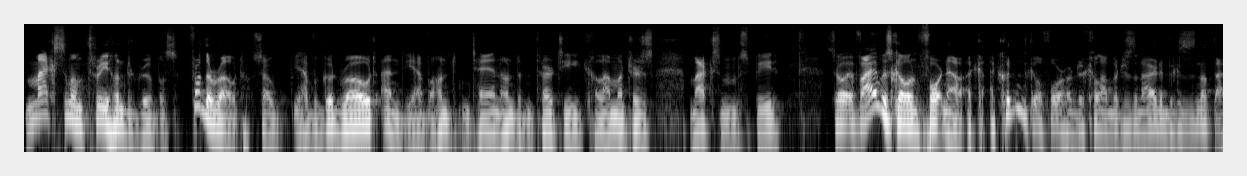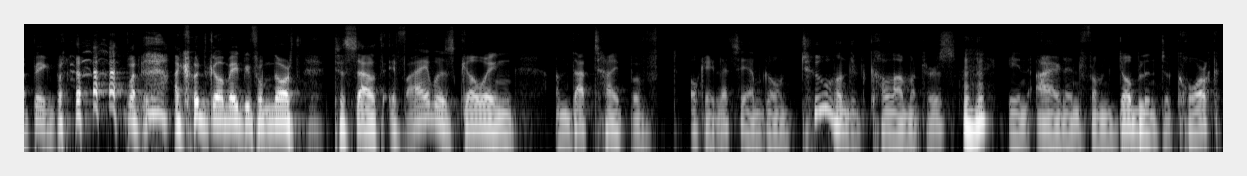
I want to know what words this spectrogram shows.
maximum 300 rubles for the road. So you have a good road and you have 110, 130 kilometers maximum speed. So if I was going for now, I couldn't go 400 kilometers in Ireland because it's not that big, but but I could go maybe from north to south. If I was going on that type of okay, let's say I'm going 200 kilometers mm-hmm. in Ireland from Dublin to Cork,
